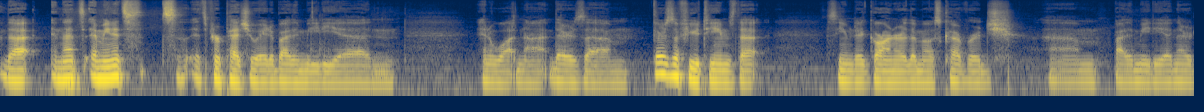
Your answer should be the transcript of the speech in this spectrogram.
that and that's I mean it's it's, it's perpetuated by the media and and whatnot. There's um there's a few teams that seem to garner the most coverage um, by the media, and they're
